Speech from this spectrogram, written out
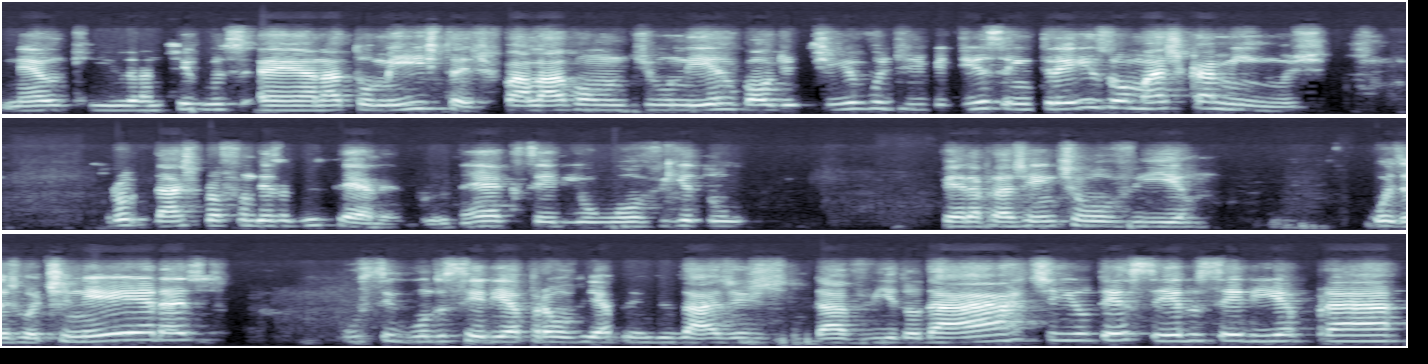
né? O que antigos é, anatomistas falavam de um nervo auditivo dividir-se em três ou mais caminhos das profundezas do cérebro, né? Que seria o ouvido era para a gente ouvir coisas rotineiras, o segundo seria para ouvir aprendizagens da vida ou da arte, e o terceiro seria para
